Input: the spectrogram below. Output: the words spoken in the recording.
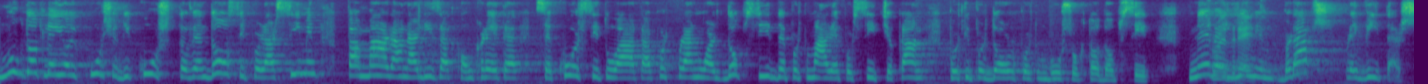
nuk do të lejojë kurrë që dikush të vendosi për arsimin pa marrë analizat konkrete se ku është situata për të pranuar dobësitë dhe për të marrë epërsitë që kanë për t'i përdorur për të mbushur këto dobësitë. Neve jemi mbrapsh prej vitesh.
